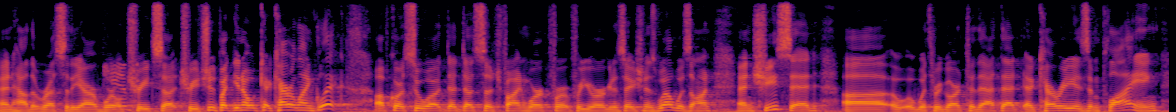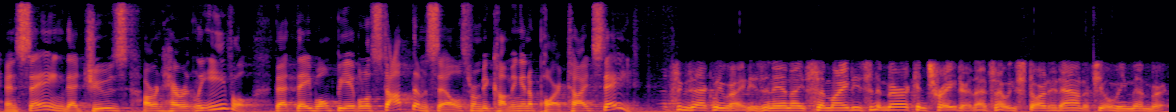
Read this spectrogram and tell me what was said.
and how the rest of the Arab world treats uh, treats Jews. But you know, Ca- Caroline Glick, of course, who uh, does such fine work for, for your organization as well, was on, and she said, uh, with regard to that, that uh, Kerry is implying and saying that Jews are inherently evil, that they won't be able to stop themselves from becoming an apartheid state. That's exactly right. He's an anti-Semite. He's an American traitor. That's how he started out, if you'll remember.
